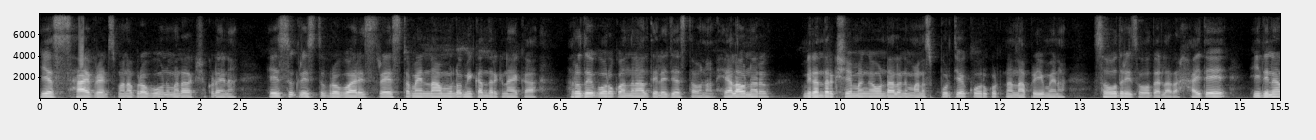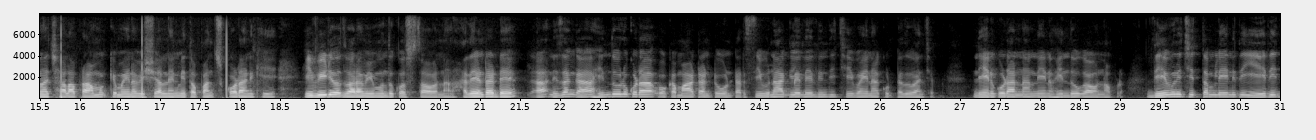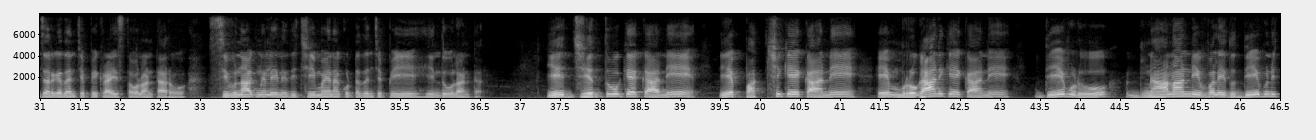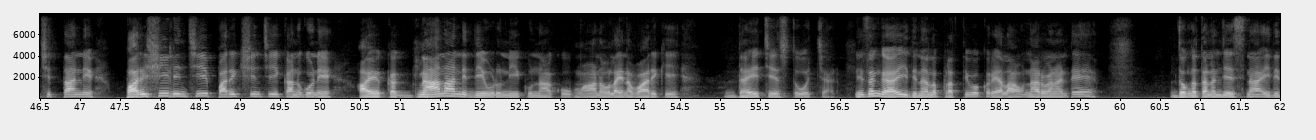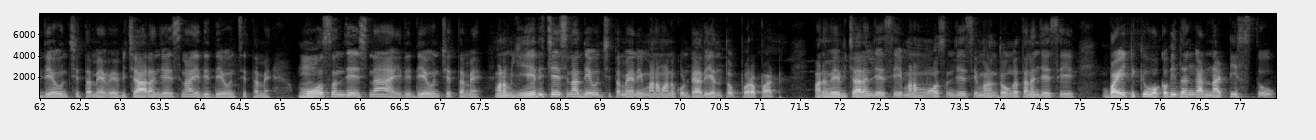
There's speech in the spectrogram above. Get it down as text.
Yes hi friends మన ప్రభువును మన రక్షకుడైన యేసుక్రీస్తు ప్రభు వారి శ్రేష్టమైన నామంలో మీకు అందరికీ నా యొక్క హృదయపూర్వక వందనాలు తెలియజేస్తూ ఉన్నాను. ఎలా ఉన్నారు? మీరందరూ క్షేమంగా ఉండాలని మనస్ఫూర్తిగా కోరుకుంటున్నాను నా ప్రియమైన సహోదరి సహోదరులారా. అయితే ఇది నా చాలా ప్రాముఖ్యమైన విషయాలు నేను మీతో పంచుకోవడానికి ఈ వీడియో ద్వారా మీ ముందుకు వస్తూ ఉన్నాను. అదేంటంటే నిజంగా హిందువులు కూడా ఒక మాట అంటూ ఉంటారు శివునాగ్లే లేనిది చివైనా కుట్టదు అని చెప్పి. నేను కూడా అన్నాను నేను హిందువుగా ఉన్నప్పుడు. దేవుని చిత్తం లేనిది ఏది జరగదని చెప్పి క్రైస్తవులు అంటారు. శివునాజ్ఞ లేనిది చీమైన కుట్టదని చెప్పి హిందువులు అంటారు. ఏ జంతువుకే కానీ ఏ పక్షికే కానీ ఏ మృగానికే కానీ దేవుడు జ్ఞానాన్ని ఇవ్వలేదు. దేవుని చిత్తాన్ని పరిశీలించి పరీక్షించి కనుగొనే ఆ యొక్క జ్ఞానాన్ని దేవుడు నీకు నాకు మానవులైన వారికి దయచేస్తూ వచ్చాడు. నిజంగా ఈ దినాల్లో ప్రతి ఒక్కరు ఎలా ఉన్నారు అని అంటే దొంగతనం చేసినా ఇది దేవుని చిత్తమే వ్యభిచారం చేసినా ఇది దేవుని చిత్తమే మోసం చేసినా ఇది దేవుని చిత్తమే. మనం ఏది చేసినా దేవుని చిత్తమే అని మనం అనుకుంటే అది ఎంతో పొరపాటు. మనం వ్యభిచారం చేసి మనం మోసం చేసి మనం దొంగతనం చేసి బయటికి ఒక విధంగా నటిస్తూ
